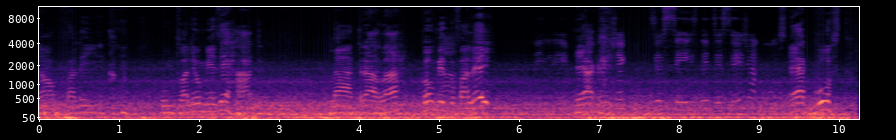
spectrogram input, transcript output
Não, falei. Falei o mês errado. Lá atrás, lá. Qual o mês que eu Ah. falei? Nem lembro. É a- Hoje é 16, né? 16 de agosto. É agosto.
